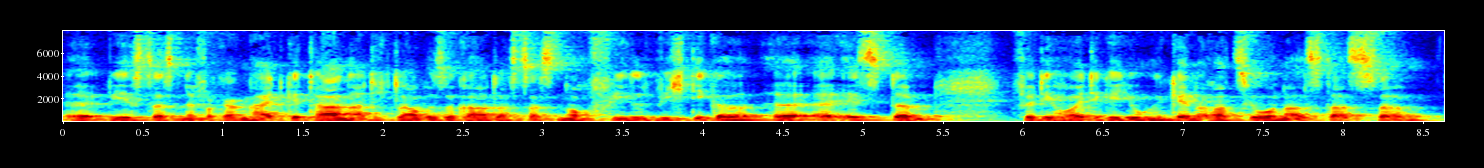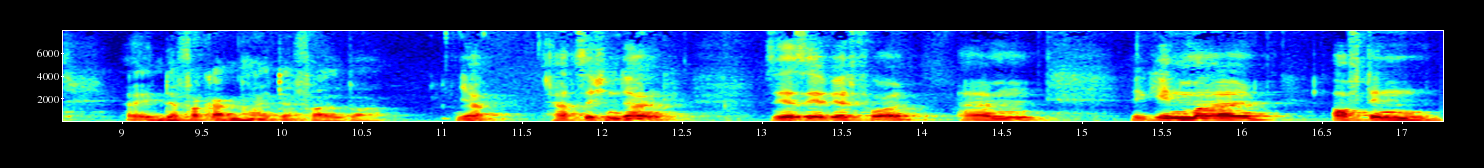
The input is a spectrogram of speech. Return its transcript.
äh, wie es das in der Vergangenheit getan hat. Ich glaube sogar, dass das noch viel wichtiger äh, ist ähm, für die heutige junge Generation, als das ähm, äh, in der Vergangenheit der Fall war. Ja, herzlichen Dank. Sehr, sehr wertvoll. Ähm, wir gehen mal auf den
